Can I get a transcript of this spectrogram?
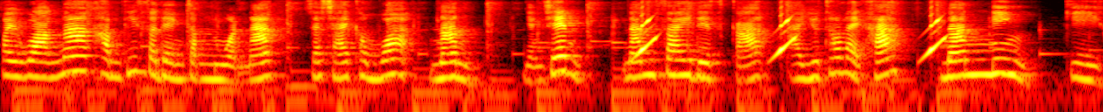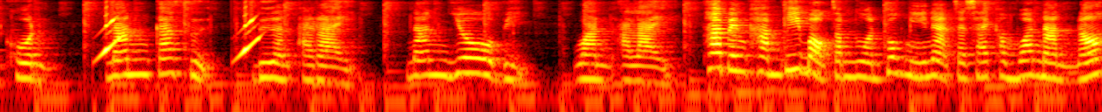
ไปวางหน้าคำที่แสดงจำนวนนะ จะใช้คำว่านันอย่างเช่น นันไซเดสกะอายุเท่าไหร่คะ นันนิงกี่คน นันกาสึเดือนอะไร นันโยบิ วันอะไร ถ้าเป็นคำที่บอกจำนวนพวกนี้เนี่ยจะใช้คำว่านันเนาะ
